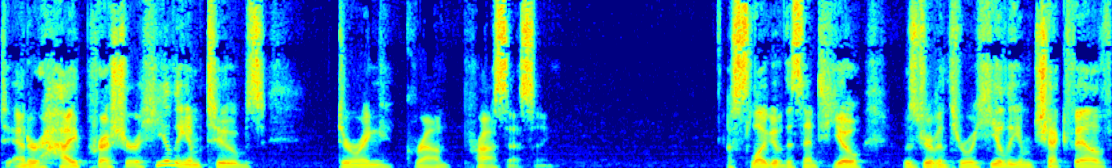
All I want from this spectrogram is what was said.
to enter high pressure helium tubes during ground processing. A slug of this NTO was driven through a helium check valve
